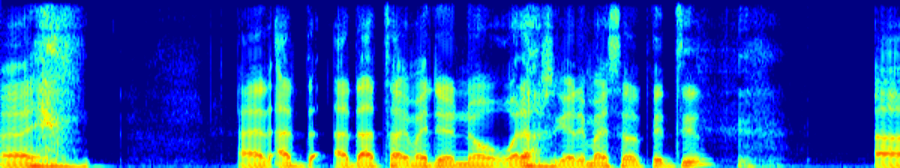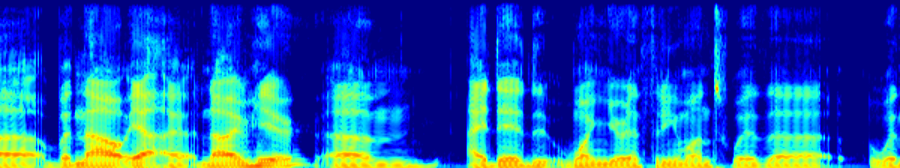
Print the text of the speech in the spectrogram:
Uh, and at th- at that time, I didn't know what I was getting myself into. uh, but now, yeah, I, now I'm here. Um, I did one year and three months with uh with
